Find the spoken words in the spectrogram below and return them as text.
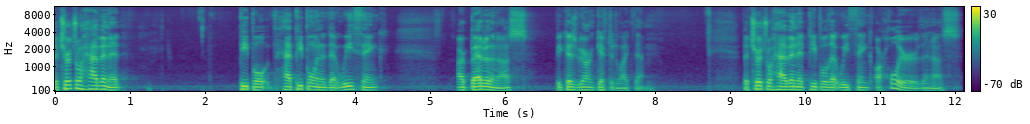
The church will have in it people have people in it that we think are better than us because we aren't gifted like them. The church will have in it people that we think are holier than us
